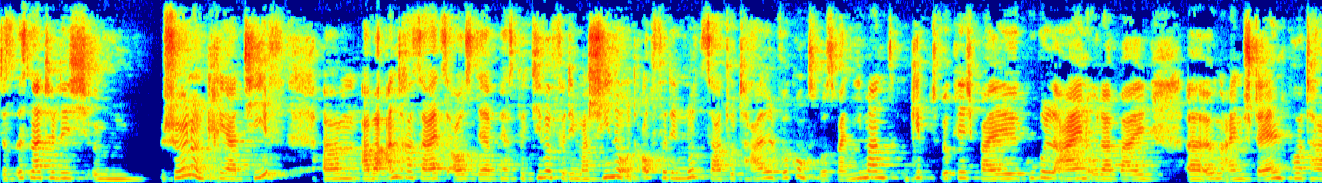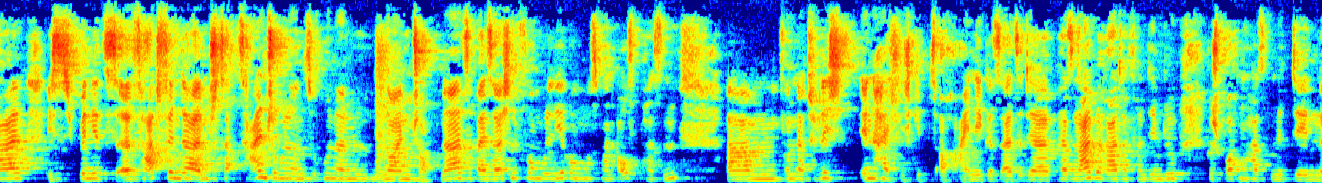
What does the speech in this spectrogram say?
Das ist natürlich ähm, schön und kreativ, ähm, aber andererseits aus der Perspektive für die Maschine und auch für den Nutzer total wirkungslos, weil niemand gibt wirklich bei Google ein oder bei äh, irgendeinem Stellenportal, ich bin jetzt äh, Pfadfinder im Zahlendschungel und suche einen neuen Job. Ne? Also bei solchen Formulierungen muss man aufpassen. Ähm, und natürlich inhaltlich gibt es auch einiges. Also der Personalberater, von dem du gesprochen hast, mit den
